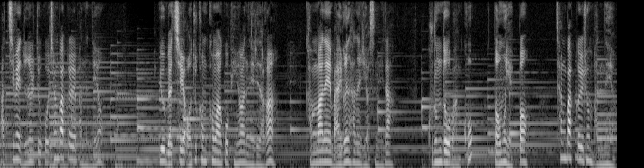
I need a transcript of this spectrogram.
아침에 눈을 뜨고 창밖을 봤는데요. 요 며칠 어두컴컴하고 비만 만 내리다가 간만에 맑은 하늘이었습니다. 구름도 많고 너무 예뻐 창밖을 좀 봤네요.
